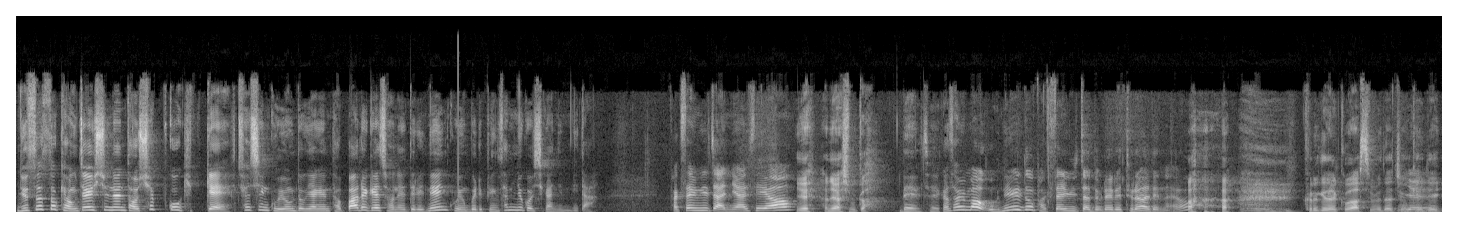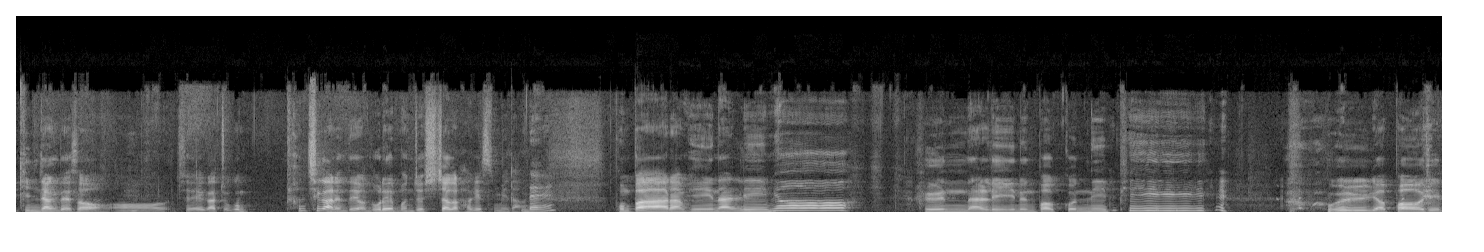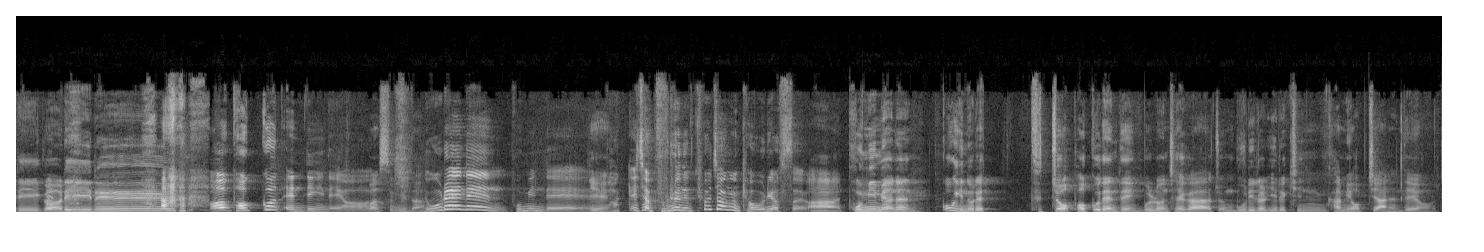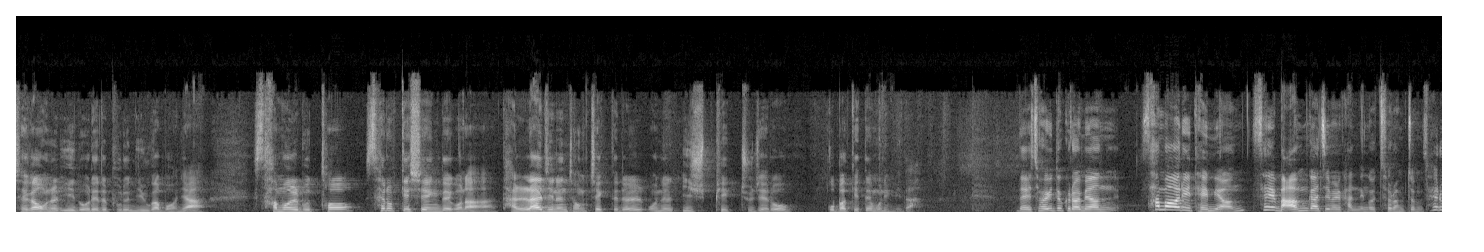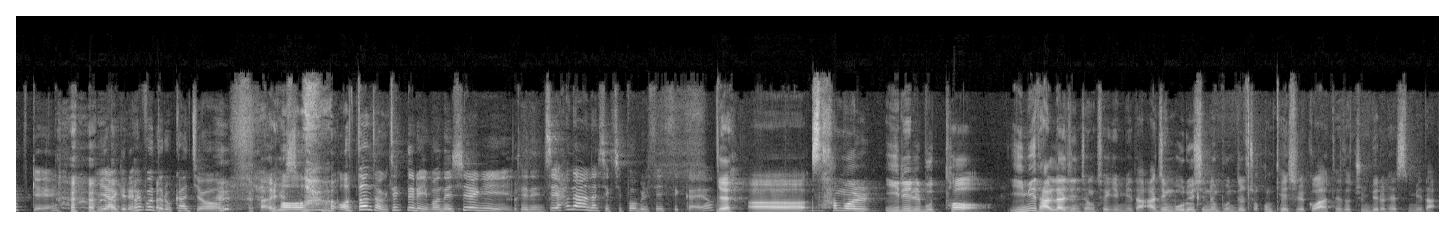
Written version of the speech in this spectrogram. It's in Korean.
뉴스 속 경제 이슈는 더 쉽고 깊게, 최신 고용 동향은 더 빠르게 전해드리는 고용브리핑 365 시간입니다. 박사님 기자 안녕하세요. 예, 안녕하십니까. 네, 제가 설마 오늘도 박사님 기자 노래를 들어야 되나요? 그렇게 될 것 같습니다. 지금 예. 굉장히 긴장돼서 어, 제가 조금 편치가 않은데요. 노래 먼저 시작을 하겠습니다. 네. 봄바람 휘날리며 흩날리는 벚꽃잎이 울려 이 거리를 어, 벚꽃 엔딩이네요. 맞습니다. 노래는 봄인데 예. 박 기자 부르는 표정은 겨울이었어요. 아, 봄이면은 꼭 이 노래 듣죠. 벚꽃 엔딩. 물론 제가 좀 무리를 일으킨 감이 없지 않은데요. 제가 오늘 이 노래를 부른 이유가 뭐냐? 3월부터 새롭게 시행되거나 달라지는 정책들을 오늘 이슈픽 주제로 꼽았기 때문입니다. 네, 저희도 그러면 3월이 되면 새 마음가짐을 갖는 것처럼 좀 새롭게 이야기를 해보도록 하죠. 알겠습니다. 어, 어떤 정책들이 이번에 시행이 되는지 하나하나씩 짚어볼 수 있을까요? 예, 어, 3월 1일부터 이미 달라진 정책입니다. 아직 모르시는 분들 조금 계실 것 같아서 준비를 했습니다.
